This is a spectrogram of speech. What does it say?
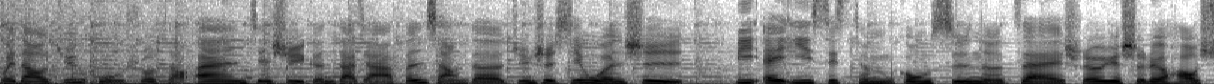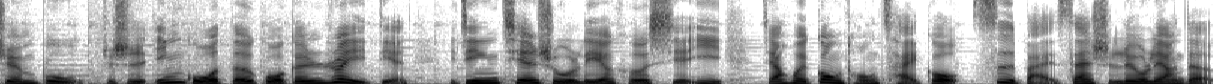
回到军武说早安，接续跟大家分享的军事新闻是，BAE System 公司呢，在十二月十六号宣布，就是英国、德国跟瑞典已经签署联合协议，将会共同采购四百三十六辆的。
